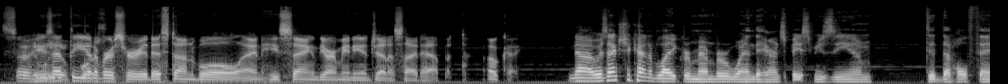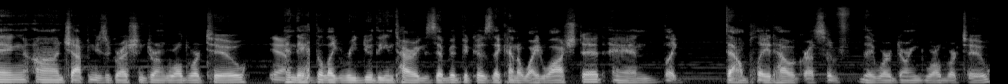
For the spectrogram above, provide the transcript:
So he's at the course. anniversary at Istanbul, and he's saying the Armenian genocide happened. Okay. No, it was actually kind of like remember when the Air and Space Museum did that whole thing on Japanese aggression during World War II, Yeah. and they had to like redo the entire exhibit because they kind of whitewashed it and like downplayed how aggressive they were during World War II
